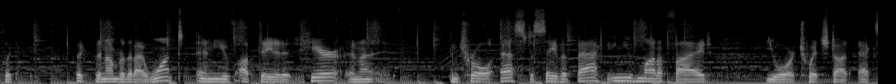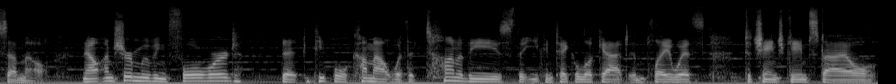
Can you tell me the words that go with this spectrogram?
click click the number that I want, and you've updated it here, and I, Control S to save it back, and you've modified your twitch.xml. Now, I'm sure moving forward that people will come out with a ton of these that you can take a look at and play with to change game style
